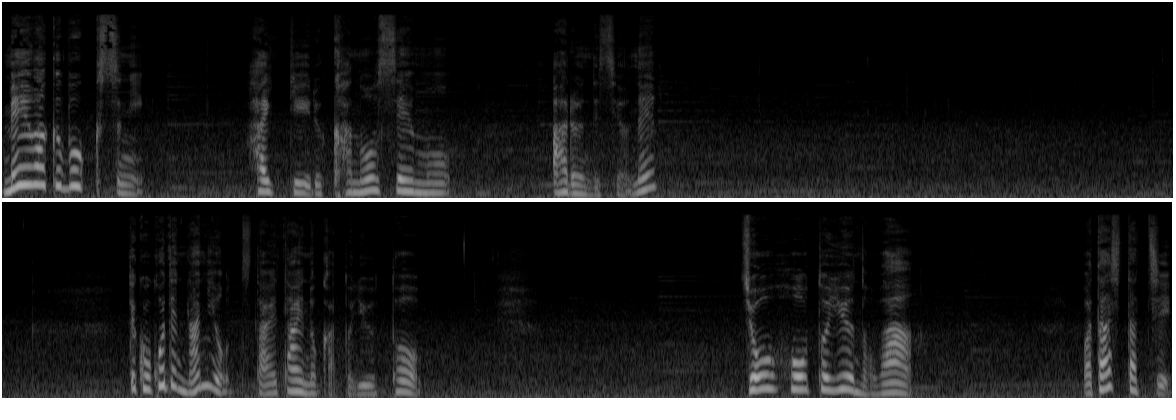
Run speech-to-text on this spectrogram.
迷惑ボックスに入っている可能性もあるんですよね。でここで何を伝えたいのかというと情報というのは私たち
